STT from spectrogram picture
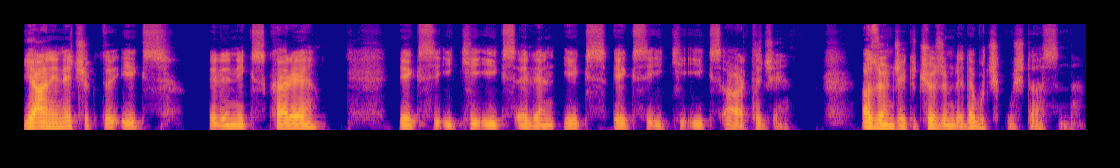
Yani ne çıktı? x ln x kare eksi 2x ln x eksi 2x artı c. Az önceki çözümde de bu çıkmıştı aslında.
